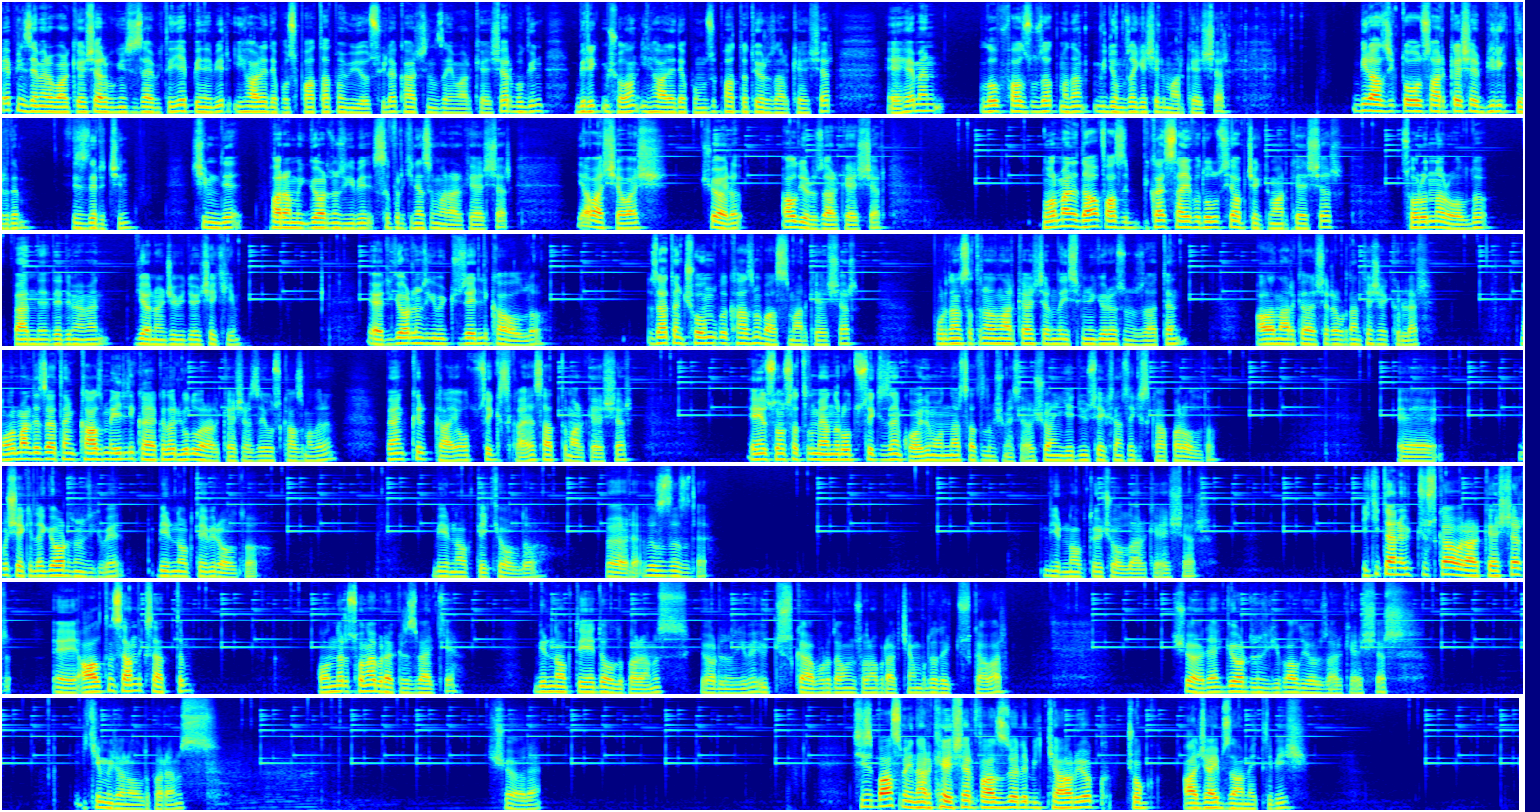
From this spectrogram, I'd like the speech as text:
Hepinize merhaba arkadaşlar. Bugün sizlerle birlikte yepyeni bir ihale deposu patlatma videosuyla karşınızdayım arkadaşlar. Bugün birikmiş olan ihale depomuzu patlatıyoruz arkadaşlar. E, hemen lafı fazla uzatmadan videomuza geçelim arkadaşlar. Birazcık da olsa arkadaşlar biriktirdim sizler için. Şimdi paramı gördüğünüz gibi sıfır kinasım var arkadaşlar. Yavaş yavaş şöyle alıyoruz arkadaşlar. Normalde daha fazla birkaç sayfa dolusu yapacaktım arkadaşlar sorunlar oldu. Ben de dedim hemen bir an önce videoyu çekeyim. Evet gördüğünüz gibi 350k oldu. Zaten çoğunlukla kazma bastım arkadaşlar. Buradan satın alan arkadaşlarım da ismini görüyorsunuz zaten. Alan arkadaşlara buradan teşekkürler. Normalde zaten kazma 50k'ya kadar yolu var arkadaşlar Zeus kazmaların. Ben 40k'ya 38k'ya sattım arkadaşlar. En son satılmayanları 38'den koydum. Onlar satılmış mesela. Şu an 788k para oldu. Ee, bu şekilde gördüğünüz gibi 1.1 oldu. 1.2 oldu. Böyle hızlı hızlı. 1.3 oldu arkadaşlar. İki tane 300k var arkadaşlar. Ee, altın sandık sattım. Onları sona bırakırız belki. 1.7 oldu paramız. Gördüğünüz gibi 300k burada onu sona bırakacağım. Burada da 300k var. Şöyle gördüğünüz gibi alıyoruz arkadaşlar. 2 milyon oldu paramız. Şöyle. Siz basmayın arkadaşlar fazla öyle bir kârı yok. Çok acayip zahmetli bir iş.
